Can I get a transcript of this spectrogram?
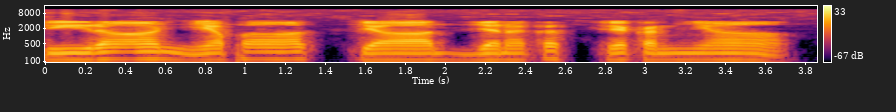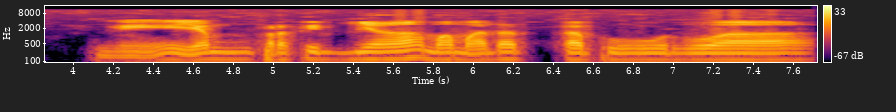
चीराण्यपास्याज्जनकस्य कन्या। नेयम् प्रतिज्ञा मम दत्तपूर्वा।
